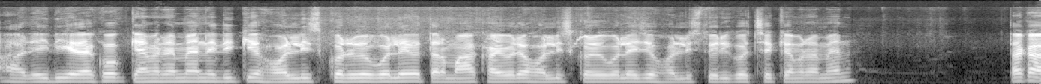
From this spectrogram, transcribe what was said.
আর এইদিকে দেখো ক্যামেরাম্যান এদিকে হরলিক্স করবে বলে তার মা খাই বলে হরলিক্স করবে বলে যে হরলিক্স তৈরি করছে ক্যামেরাম্যান। টাকা?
